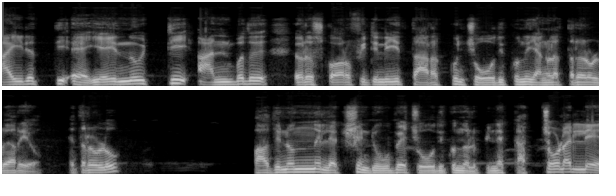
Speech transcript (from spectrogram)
ആയിരത്തി എഴുന്നൂറ്റി അൻപത് ഒരു സ്ക്വയർ ഫീറ്റിന്റെ ഈ തറക്കും ചോദിക്കുന്നു ഞങ്ങൾ എത്ര ഉള്ളൂ അറിയോ? എത്ര ഉള്ളൂ? പതിനൊന്ന് ലക്ഷം രൂപയെ ചോദിക്കുന്നുള്ളൂ. പിന്നെ കച്ചവടമല്ലേ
